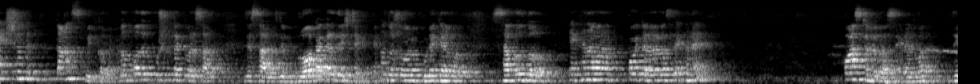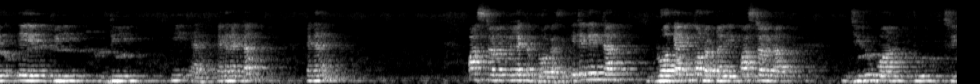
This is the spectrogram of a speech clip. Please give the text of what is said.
একসাথে ট্রান্সমিট করে। এখন তোমাদের প্রশ্ন থাকতে পারে, স্যার, যে স্যার যে ব্লক আকারে জিনিসটাকে এখন তো সবাই ঘুরে খেয়াল করো। সাপোজ ধরো, এখানে আমার কয়টা ডাটা আছে? এখানে পাঁচটা ডাটা আছে। এটা তোমার যে A B D E F এখানে একটা, এখানে পাঁচটা ডাটা মিলে একটা ব্লক আছে। এটাকে একটা ব্লকে আমি কনভার্ট করি এই পাঁচটা data zero one two three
